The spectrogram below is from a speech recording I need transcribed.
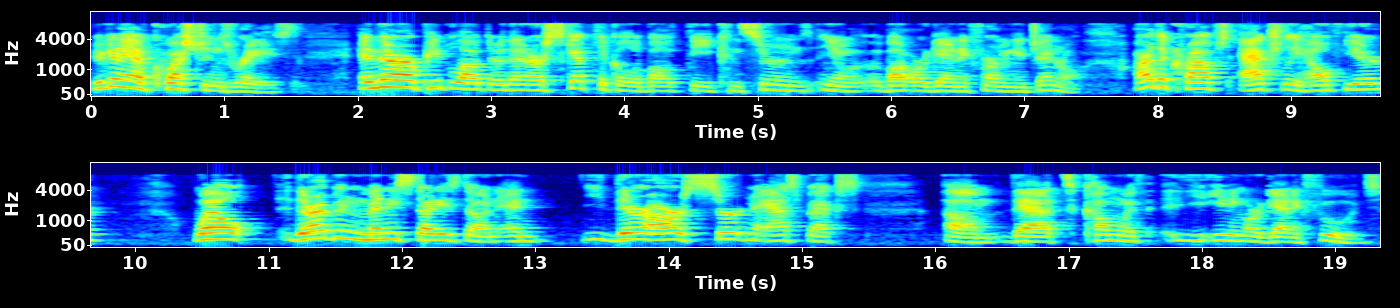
you're going to have questions raised. And there are people out there that are skeptical about the concerns, you know, about organic farming in general. Are the crops actually healthier? Well, there have been many studies done, and there are certain aspects um, that come with eating organic foods.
